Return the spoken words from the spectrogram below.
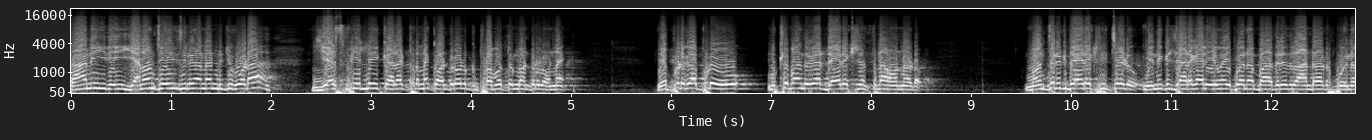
కానీ ఇది జనం చేయించిన నుంచి కూడా ఎస్పీని కలెక్టర్ని కంట్రోల్ ప్రభుత్వం కంట్రోల్ ఉన్నాయి. ఎప్పటికప్పుడు ముఖ్యమంత్రి గారు డైరెక్షన్ ఇస్తున్నా ఉన్నాడు మంత్రికి డైరెక్షన్ ఇచ్చాడు. ఎన్నికలు జరగాలి ఏమైపోయినా బాధ లేదు లాండ్ ఆర్డర్ పోయినా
